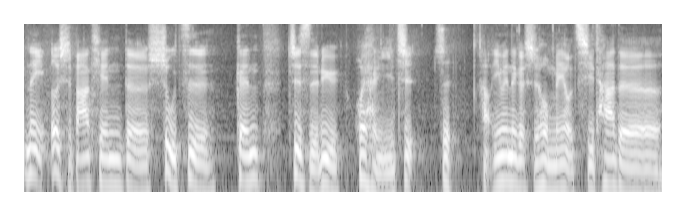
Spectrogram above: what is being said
那二十八天的数字跟致死率会很一致。是，好，因为那个时候没有其他的，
